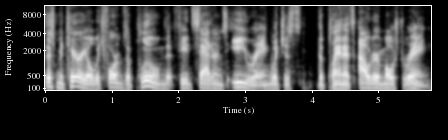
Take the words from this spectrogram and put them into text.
This material, which forms a plume that feeds Saturn's E ring, which is the planet's outermost ring,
